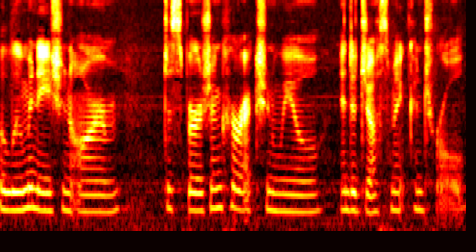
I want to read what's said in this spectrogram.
illumination arm, dispersion correction wheel, and adjustment control.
